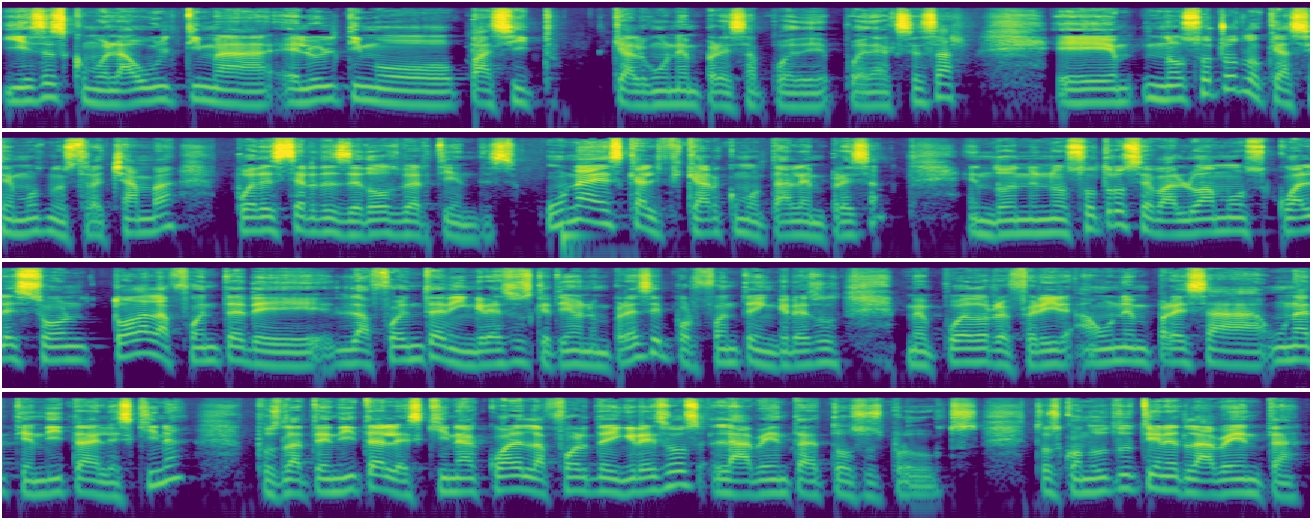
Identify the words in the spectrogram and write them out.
y ese es como la última, el último pasito que alguna empresa puede, puede accesar. Eh, nosotros lo que hacemos, nuestra chamba, puede ser desde dos vertientes. Una es calificar como tal la empresa, en donde nosotros evaluamos cuáles son toda la fuente de la fuente de ingresos que tiene una empresa y por fuente de ingresos me puedo referir a una empresa, una tiendita de la esquina, pues la tiendita de la esquina, ¿cuál es la fuente de ingresos? La venta de todos sus productos. Entonces, cuando tú tienes la venta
